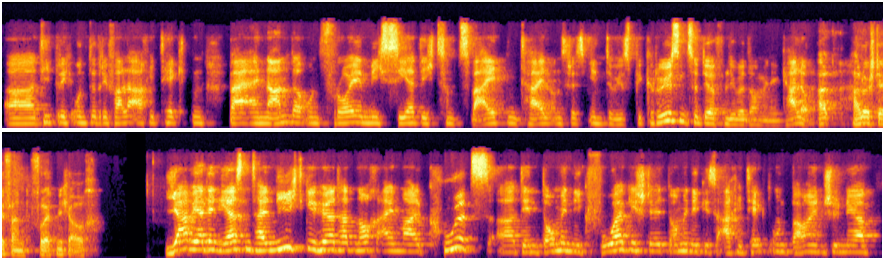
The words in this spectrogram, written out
äh, Dietrich Untertrifaller Architekten, beieinander und freue mich sehr, dich zum zweiten Teil unseres Interviews begrüßen zu dürfen, lieber Dominik. Hallo. Hallo Stefan, freut mich auch. Ja, wer den ersten Teil nicht gehört hat, noch einmal kurz äh, den Dominik vorgestellt. Dominik ist Architekt und Bauingenieur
